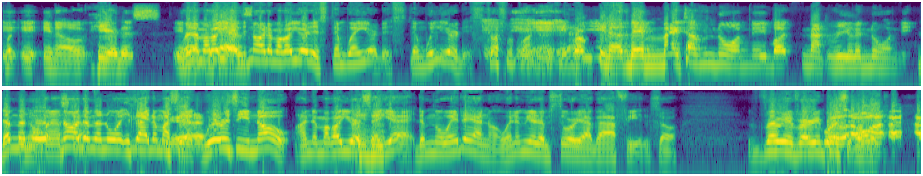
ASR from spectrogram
i- i- you know, hear this. You well, know, them are gonna hear because- this. No, them are gonna hear this. Them going to hear this. Them will hear this. Trust me. upon that, yeah. you know, they might have known me, but not really known me. Them don't You know, what no, I'm saying? them don't know. It's like them I say, Yeah. where is he now? And them are gonna hear say, Mm-hmm. yeah, them know where they are now. When them hear them story, I gotta feel so. Very, very Well, impressive. I want. I, I,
